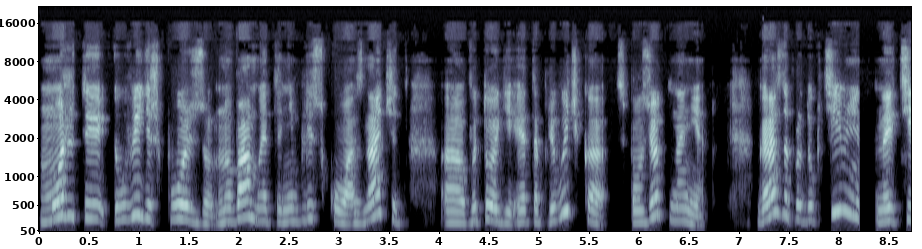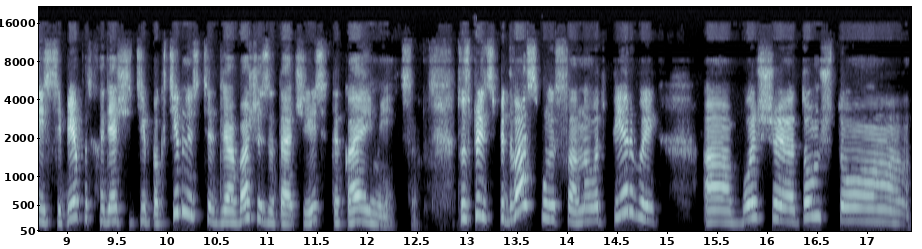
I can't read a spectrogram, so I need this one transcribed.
Может, ты увидишь пользу, но вам это не близко, а значит, э, в итоге эта привычка сползет на нет. Гораздо продуктивнее найти себе подходящий тип активности для вашей задачи, если такая имеется. Тут, в принципе, два смысла, но вот первый а, больше о том, что,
